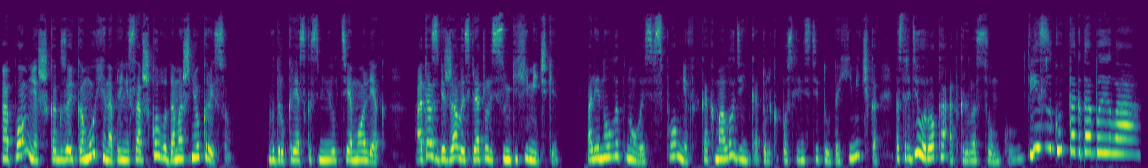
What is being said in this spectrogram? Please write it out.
«А помнишь, как Зойка Мухина принесла в школу домашнюю крысу?» Вдруг резко сменил тему Олег, а та сбежала и спряталась в сумке химички. Полина улыбнулась, вспомнив, как молоденькая, только после института химичка, посреди урока открыла сумку. «Визгу тогда было!»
